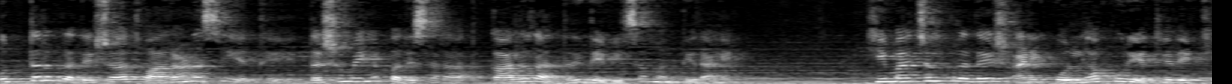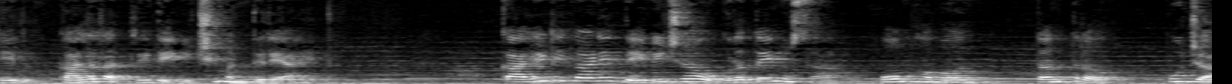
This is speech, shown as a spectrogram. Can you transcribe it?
उत्तर प्रदेशात वाराणसी येथे दशमेह परिसरात कालरात्री देवीचं मंदिर आहे. हिमाचल प्रदेश आणि कोल्हापूर येथे देखील कालरात्री देवीची मंदिरे आहेत. काही ठिकाणी देवीच्या उग्रतेनुसार होम हवन तंत्र पूजा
